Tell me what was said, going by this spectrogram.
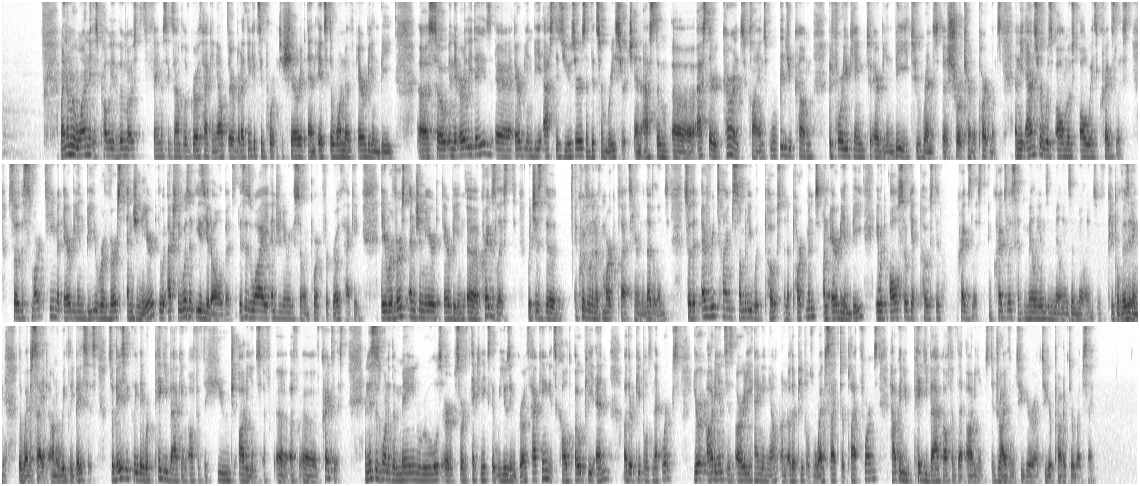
My number one is probably the most famous example of growth hacking out there, but I think it's important to share it, and it's the one of Airbnb. Uh, so in the early days, uh, Airbnb asked its users and did some research and asked them, uh, asked their current clients, where did you come before you came to Airbnb to rent uh, short-term apartments? And the answer was almost always Craigslist. So the smart team at Airbnb reversed engineered. It actually wasn't easy at all, but this is why engineering is so important for growth hacking. They reversed engineered Airbnb, uh, Craigslist, which is the equivalent of Marktplaats here in the Netherlands, so that every time somebody would post an apartment on Airbnb, it would also get posted Craigslist. And Craigslist had millions and millions and millions of people visiting the website on a weekly basis. So basically they were piggybacking off of the huge audience of, uh, of, uh, of Craigslist. And this is one of the main rules or sort of techniques that we use in growth hacking. It's called OPN, Other People's Networks. Your audience is already hanging out on other people's websites or platforms. How can you piggyback off of that audience to drive them to your, to your product or website?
